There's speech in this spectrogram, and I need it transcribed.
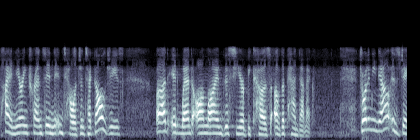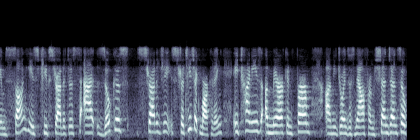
pioneering trends in intelligent technologies, but it went online this year because of the pandemic. Joining me now is James Sung. He's chief strategist at Zocus Strategy, Strategic Marketing, a Chinese-American firm. Um, he joins us now from Shenzhen. So,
